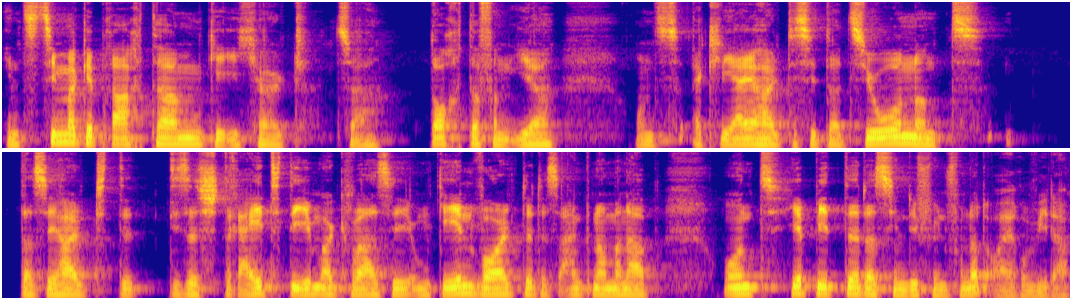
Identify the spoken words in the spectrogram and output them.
ins Zimmer gebracht haben, gehe ich halt zur Tochter von ihr und erkläre halt die Situation und dass ich halt dieses Streitthema quasi umgehen wollte, das angenommen habe und hier bitte, das sind die 500 Euro wieder.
